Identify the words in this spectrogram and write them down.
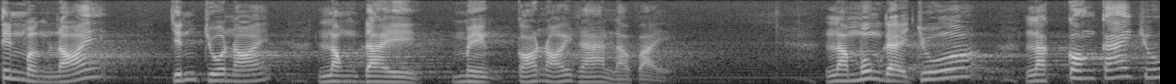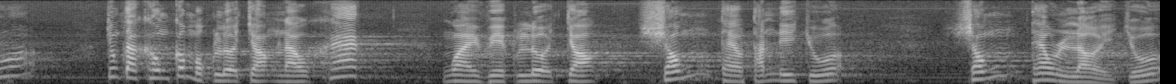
tin mừng nói, chính chúa nói, lòng đầy miệng có nói ra là vậy. Là môn đệ chúa, là con cái chúa, chúng ta không có một lựa chọn nào khác ngoài việc lựa chọn sống theo thánh ý chúa, sống theo lời chúa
